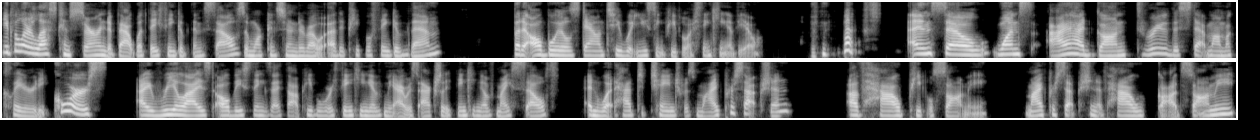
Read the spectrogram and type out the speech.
People are less concerned about what they think of themselves and more concerned about what other people think of them. But it all boils down to what you think people are thinking of you. and so once I had gone through the Stepmama Clarity course, I realized all these things I thought people were thinking of me. I was actually thinking of myself. And what had to change was my perception of how people saw me, my perception of how God saw me,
